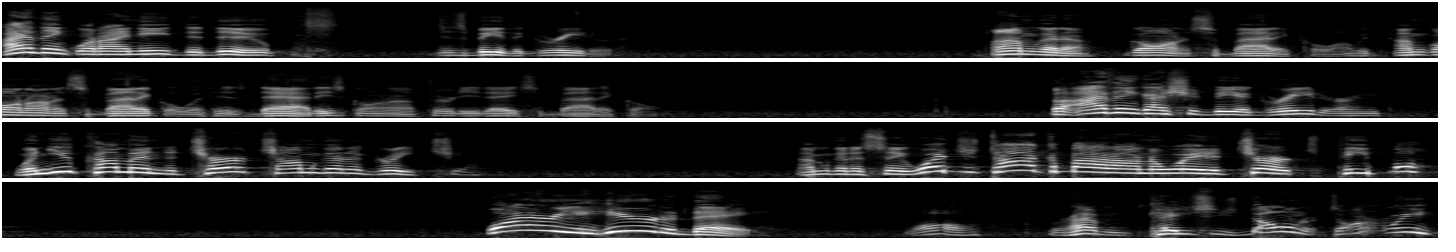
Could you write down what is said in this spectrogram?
I think what I need to do is be the greeter. I'm going to go on a sabbatical. I'm going on a sabbatical with his dad. He's going on a 30 day sabbatical. But I think I should be a greeter. And when you come into church, I'm going to greet you. I'm going to say, What'd you talk about on the way to church, people? Why are you here today? Well, we're having Casey's Donuts, aren't we?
